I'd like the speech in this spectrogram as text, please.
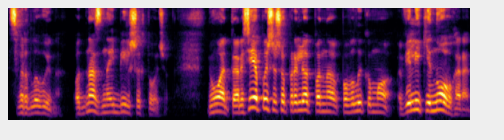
свердловинах. Одна з найбільших точок. От, Росія пише, що прильот по, по великому Великий Новгород.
